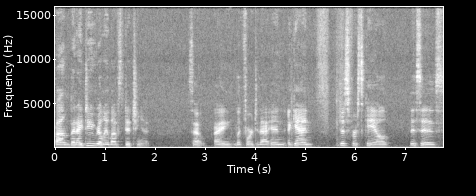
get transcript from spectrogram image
Um, but I do really love stitching it. So I look forward to that. And again, just for scale, this is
